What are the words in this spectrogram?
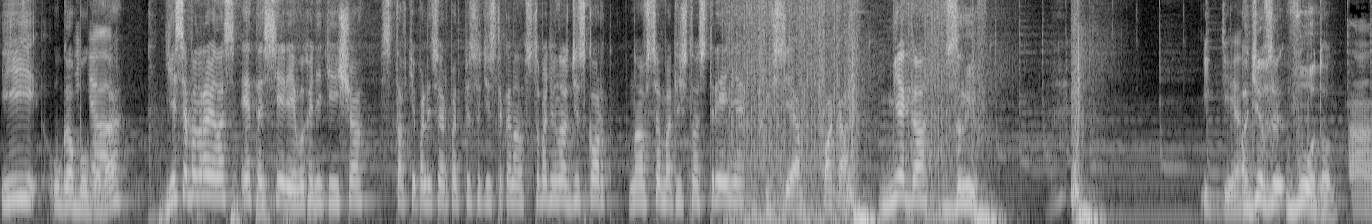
и Угабуга, Я. да? Если понравилась эта серия, вы хотите еще, ставьте палец вверх, подписывайтесь на канал, вступайте в наш дискорд. Ну а всем отличного настроения и всем пока. Мега взрыв. И где? А где взрыв? Вот он. А,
